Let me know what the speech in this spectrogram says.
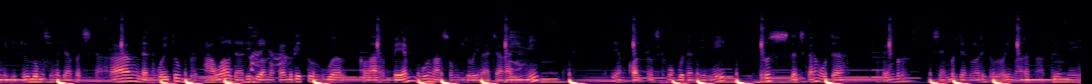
Udah gitu gue masih ngejabat sekarang dan gue itu berawal dari bulan November itu. Gue kelar BEM gue langsung join acara ini yang conference kemudian ini. Terus dan sekarang udah November, Desember, Januari, Februari, Maret, April, Mei,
